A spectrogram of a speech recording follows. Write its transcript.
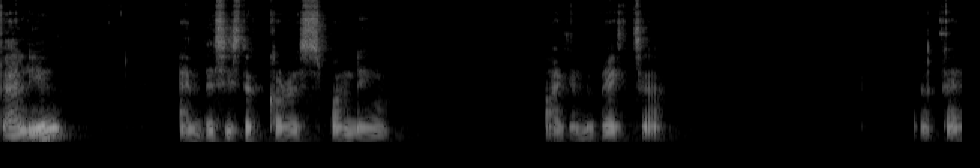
value. And this is the corresponding eigenvector okay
